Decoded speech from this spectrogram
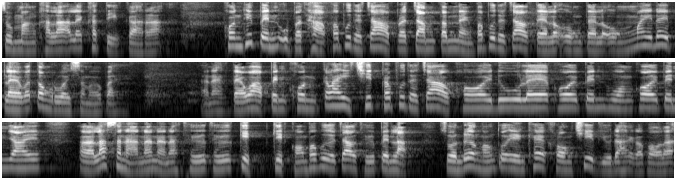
สุมังคละและคติการะ คนที่เป็นอุปถากพระพุทธเจ้า ประจำตำแหน่งพระพุทธเจ้า แต่ละองค์แต่ละองค์ไม่ได้แปลว่าต้องรวยเสมอไปนะแต่ว่าเป็นคนใกล้ชิดพระพุทธเจ้า คอยดูแลคอยเป็นห่วงคอยเป็นใยลักษณะนั้นนะถือถือกิจกิจของพระพุทธเจ้าถือเป็นหลัก ส่วนเรื่องของตัวเองแค่ครองชีพอยู่ได้ก็พอละ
